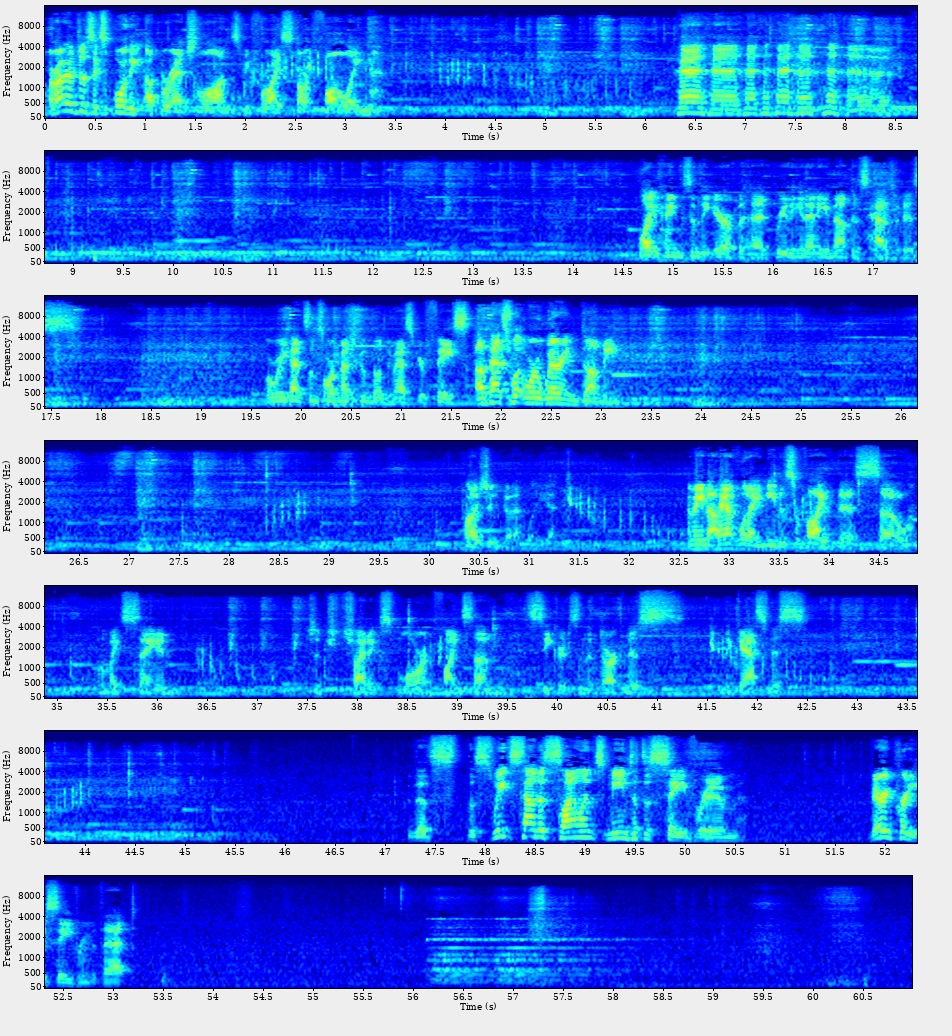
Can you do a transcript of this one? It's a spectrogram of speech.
I'd rather just explore the upper echelons before I start falling. Light hangs in the air up ahead. Breathing in any amount is hazardous. Or we had some sort of magical ability to mask your face. Uh, that's what we're wearing, dummy. Probably shouldn't go that way yet. I mean, I have what I need to survive this, so... Am I saying? Should try to explore and find some secrets in the darkness, in the gasness. The, the sweet sound of silence means it's a save room. Very pretty save room at that.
